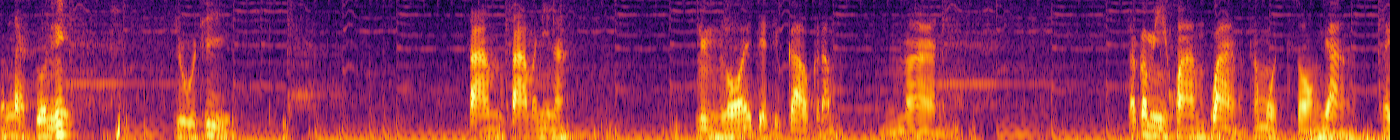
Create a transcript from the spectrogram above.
น้ำหนักตัวนี้ อยู่ที่ ตามตามอันนี้นะหนึ่งร้อยเจ็ดสิบเก้ากรัม มาน แล้วก็มีความกว้างทั้งหมดสองอย่างไอ้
